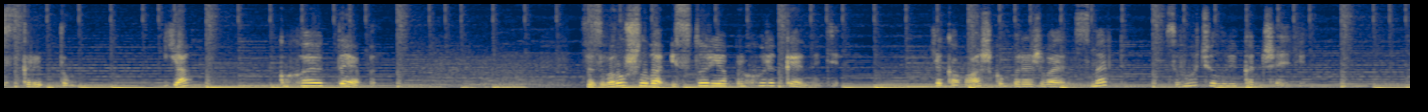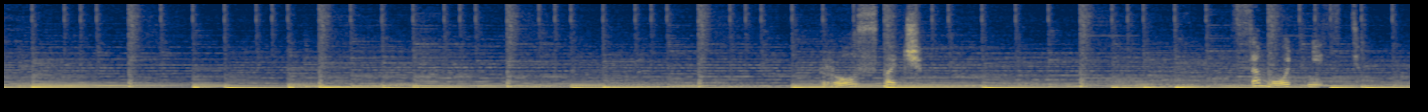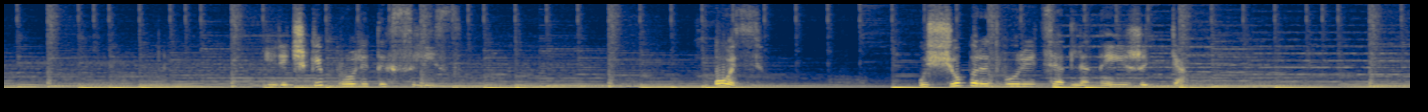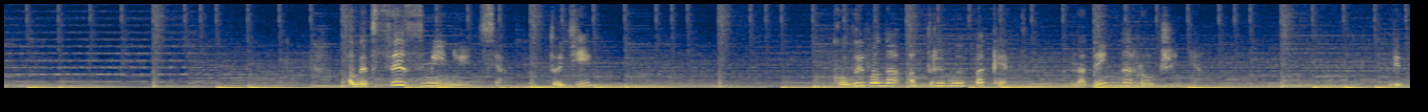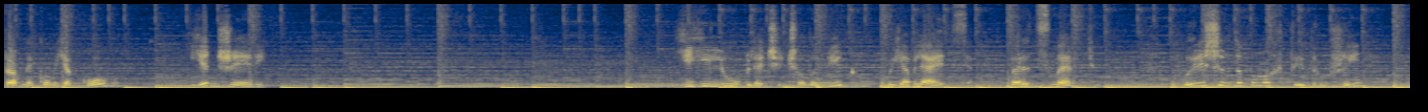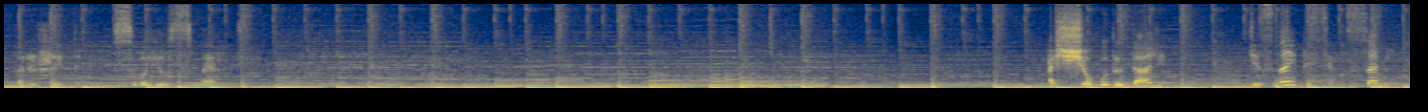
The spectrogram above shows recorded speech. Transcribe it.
постскриптум. Я кохаю тебе. Це зворушлива історія про Холі Кеннеді, яка важко переживає смерть свого чоловіка Джері. Розпач, самотність і річки пролітих сліз. Ось у що перетворюється для неї життя. Але все змінюється тоді, коли вона отримує пакет на день народження, відправником якого є Джері. Її люблячий чоловік, виявляється, перед смертю вирішив допомогти дружині пережити свою смерть. А що буде далі? Дізнайтеся самі.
